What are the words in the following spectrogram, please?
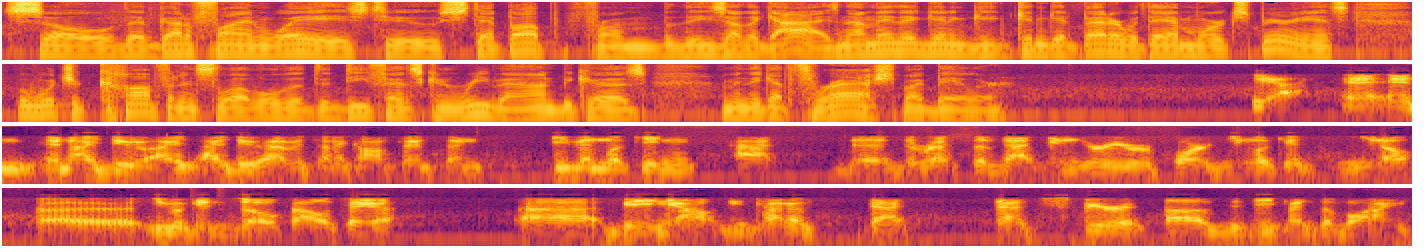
so they've got to find ways to step up from these other guys. Now, maybe they can get, can get better with they have more experience, but what's your confidence level that the defense can rebound? Because I mean, they got thrashed by Baylor. Yeah, and and, I do. I, I do have a ton of confidence, and even looking at the the rest of that injury report, you look at you know uh, you look at Zoe Palatea uh, being out and kind of that that spirit of the defensive line,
